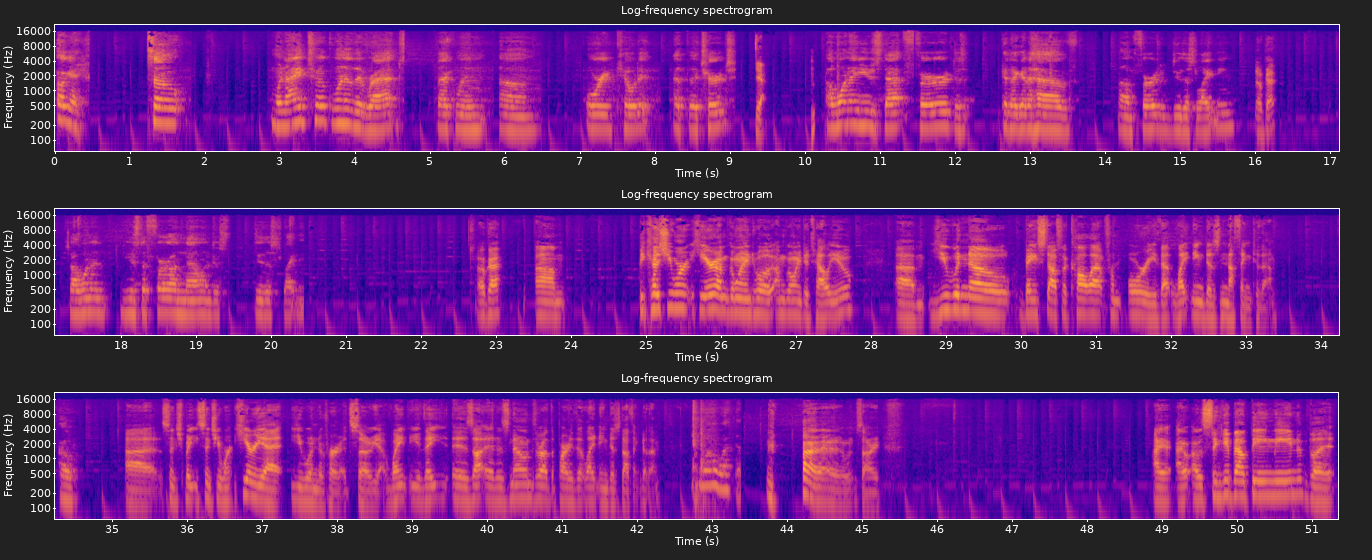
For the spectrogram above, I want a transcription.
Okay. So when I took one of the rats back when um, Ori killed it at the church. Yeah. I want to use that fur because I gotta have um, fur to do this lightning. Okay. So I want to use the fur on that one, just do this lightning. Okay. Um, because you weren't here, I'm going to I'm going to tell you. Um, you would know based off the call out from Ori that lightning does nothing to them. Oh, Uh, since but since you weren't here yet, you wouldn't have heard it. So yeah, light they is uh, it is known throughout the party that lightning does nothing to them. well, what the? Uh, sorry. I, I I was thinking about being mean, but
